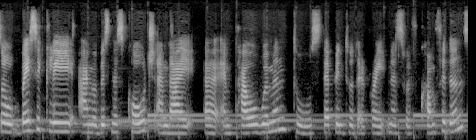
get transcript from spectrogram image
So basically i'm a business coach and i uh, empower women to step into their greatness with confidence.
